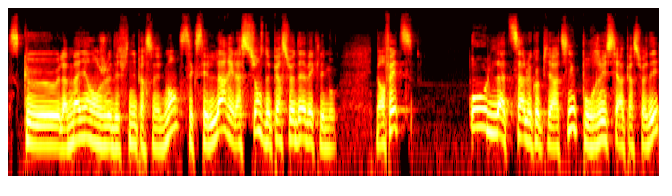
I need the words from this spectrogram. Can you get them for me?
ce que la manière dont je le définis personnellement, c'est que c'est l'art et la science de persuader avec les mots. Mais en fait, au-delà de ça, le copywriting, pour réussir à persuader,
